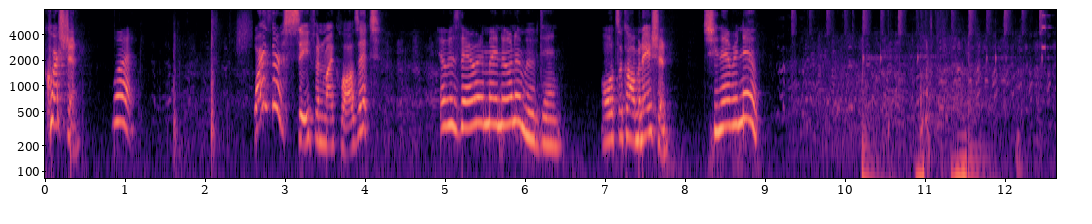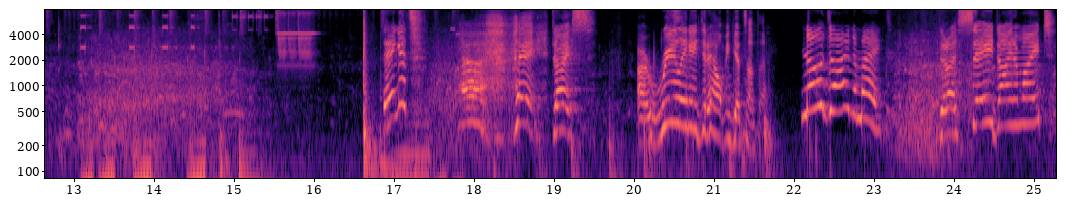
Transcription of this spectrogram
Question. What? Why is there a safe in my closet? It was there when my Nona moved in. Well, what's a combination? She never knew. Dang it! Ah, hey, Dice. I really need you to help me get something. No dynamite! Did I say dynamite?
